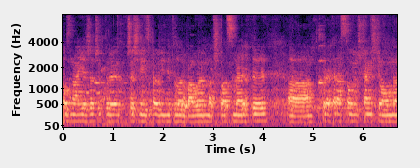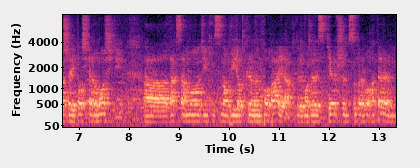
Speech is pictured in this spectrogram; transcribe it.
poznaję rzeczy, które wcześniej zupełnie nie tolerowałem, na przykład Smurfy, które teraz są już częścią naszej podświadomości. Tak samo dzięki synowi odkryłem Popaja, który może jest pierwszym superbohaterem,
